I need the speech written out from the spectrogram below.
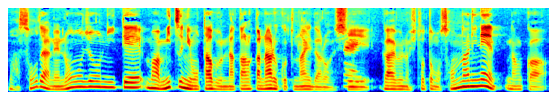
まあそうだよね。農場にいて、まあ、密にも多分なかなかなることないだろうし、はい。外部の人ともそんなにねなんか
